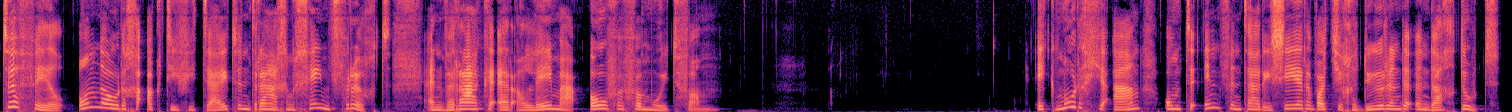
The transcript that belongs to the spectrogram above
Te veel onnodige activiteiten dragen geen vrucht en we raken er alleen maar oververmoeid van. Ik moedig je aan om te inventariseren wat je gedurende een dag doet.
